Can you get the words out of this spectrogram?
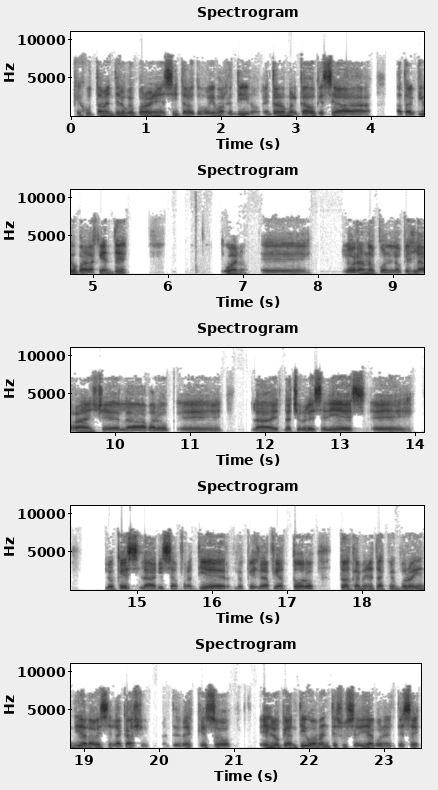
que justamente lo que por hoy necesita el automovilismo argentino, entrar a un mercado que sea atractivo para la gente. Y bueno, eh, logrando con lo que es la Ranger, la Amarok, eh, la, la, Chevrolet S10, eh, lo que es la Nissan Frontier, lo que es la Fiat Toro, todas camionetas que por hoy en día la ves en la calle, ¿entendés? Que eso es lo que antiguamente sucedía con el TC.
